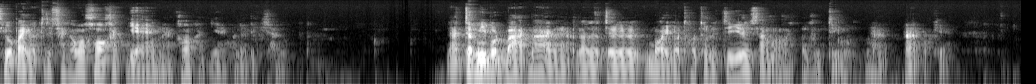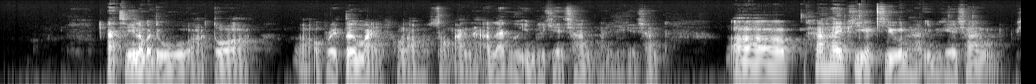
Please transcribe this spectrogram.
ทั่วไปก็จะใช้คำว่าข้อขัดแย้งนะข้อขัดแย้ง contradiction นะจะมีบทบาทมากนะฮะ เราจะเจอบ่อยกว่า tautology ด้วยซ้ำเอาเอาจริงๆนะฮะ อะโอเคอะทีนี้เรามาดูตัวโอเปอเรเตอร์ใหม่ของเรา 2 อันนะฮะอันแรกก็คือ implication นะ implication เอ่อถ้าให้ p กับ q นะฮะ implication p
